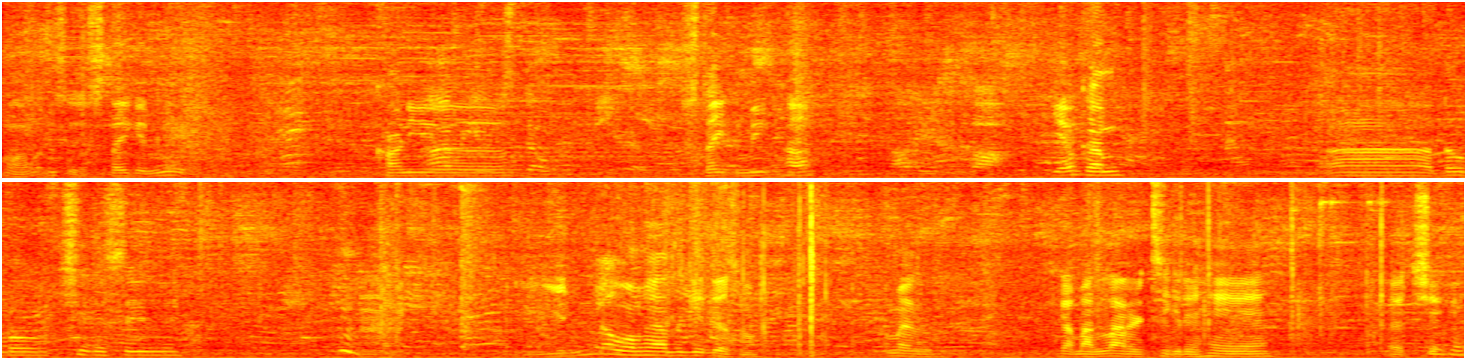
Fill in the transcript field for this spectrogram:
Hold on, what is this? Steak and meat? Carne, uh, steak meat, huh? Yeah, I'm coming. Uh, adobo chicken seasoning. Hmm. You know I'm having to get this one. I'm having, got my lottery ticket in hand. That chicken.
